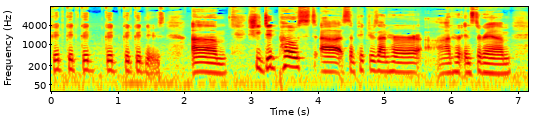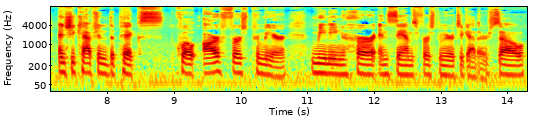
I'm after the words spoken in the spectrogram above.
Good, good, good, good, good, good news. Um, she did post uh, some pictures on her on her Instagram, and she captioned the pics quote our first premiere, meaning her and Sam's first premiere together. So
